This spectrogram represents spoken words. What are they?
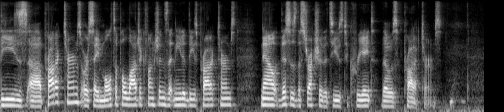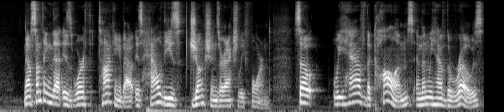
these uh, product terms or say multiple logic functions that needed these product terms. Now this is the structure that's used to create those product terms. Now something that is worth talking about is how these junctions are actually formed. So we have the columns and then we have the rows.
